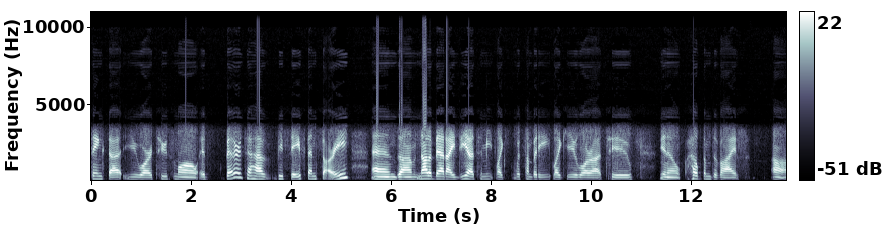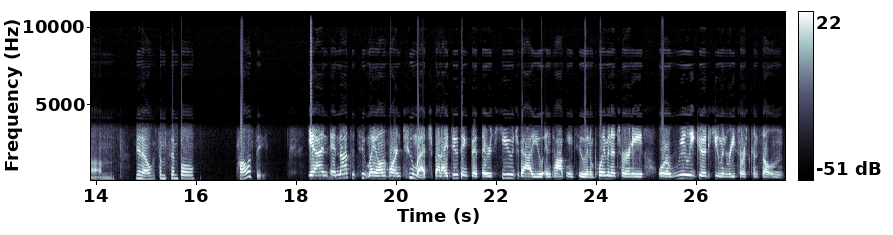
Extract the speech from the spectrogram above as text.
think that you are too small, it's better to have be safe than sorry and um not a bad idea to meet like with somebody like you Laura to you know help them devise um you know some simple policy. Yeah, and, and not to toot my own horn too much, but I do think that there's huge value in talking to an employment attorney or a really good human resource consultant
